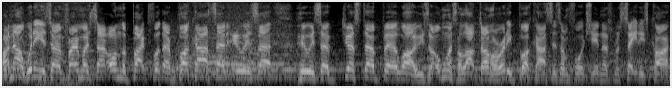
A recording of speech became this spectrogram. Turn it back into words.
And now Winnie is uh, very much uh, on the back foot there. Buckass said, who is uh, who is uh, just a bit, well, he's almost a lap down already. Buckass is unfortunately in his Mercedes car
